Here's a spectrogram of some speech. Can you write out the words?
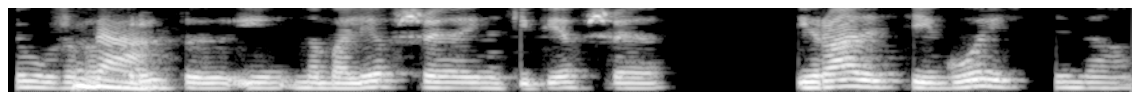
Все уже да. открыто, и наболевшее, и накипевшее, и радости, и горести, да.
